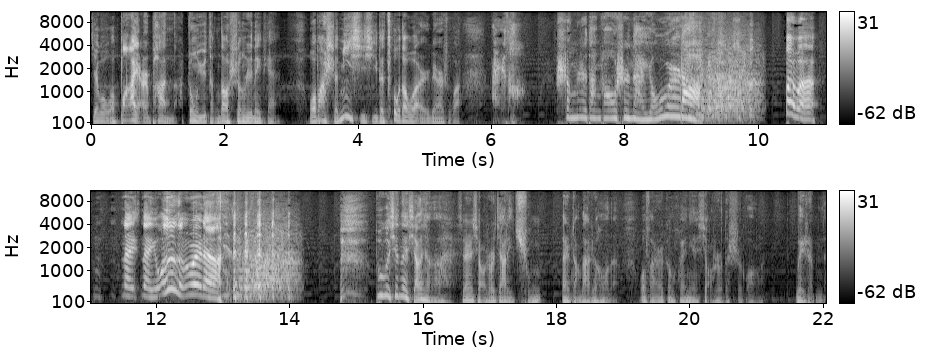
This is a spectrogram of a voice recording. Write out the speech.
结果我八眼盼呐，终于等到生日那天，我爸神秘兮兮的凑到我耳边说：“儿子，生日蛋糕是奶油味的。”爸爸，奶奶油是什么味的？不过现在想想啊，虽然小时候家里穷，但是长大之后呢，我反而更怀念小时候的时光了。为什么呢？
